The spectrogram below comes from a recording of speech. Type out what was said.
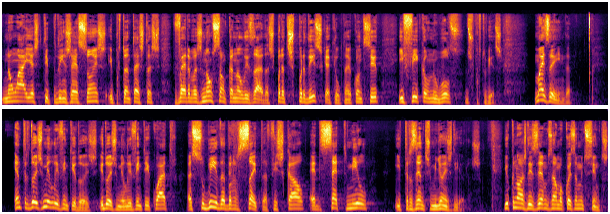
não há este tipo de injeções e, portanto, estas verbas não são canalizadas para desperdício, que é aquilo que tem acontecido, e ficam no bolso dos portugueses. Mais ainda, entre 2022 e 2024, a subida de receita fiscal é de 7.300 milhões de euros. E o que nós dizemos é uma coisa muito simples.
